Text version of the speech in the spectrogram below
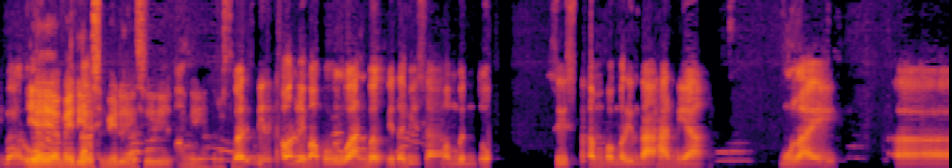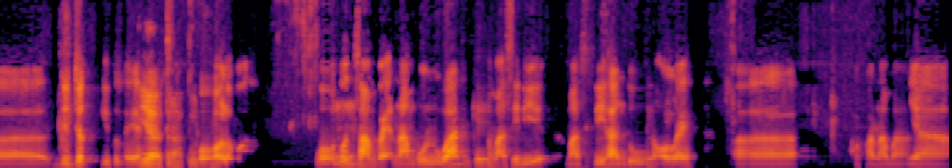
baru Iya, iya, kita- mediasi-mediasi ini terus. baru di tahun 50-an baru kita bisa membentuk sistem pemerintahan yang mulai uh, jejak gitu lah ya. Iya, teratur. Walaupun walaupun Hmm. sampai 60-an kita masih di masih dihantuin oleh eh, apa namanya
